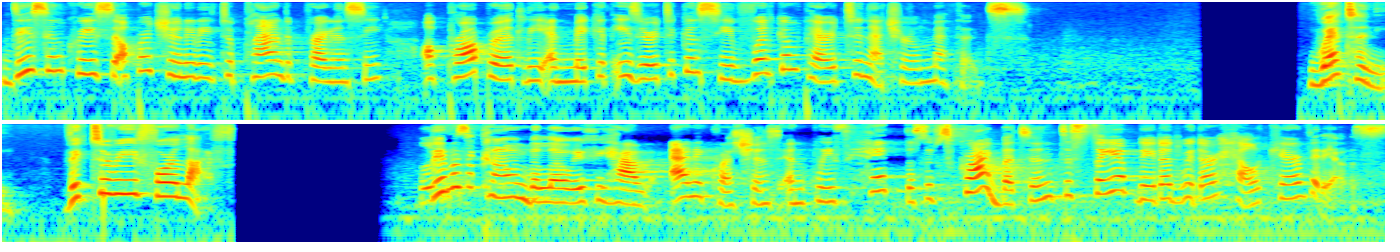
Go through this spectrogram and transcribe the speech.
This increases the opportunity to plan the pregnancy appropriately and make it easier to conceive when compared to natural methods. Wetany, victory for life. Leave us a comment below if you have any questions and please hit the subscribe button to stay updated with our healthcare videos.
